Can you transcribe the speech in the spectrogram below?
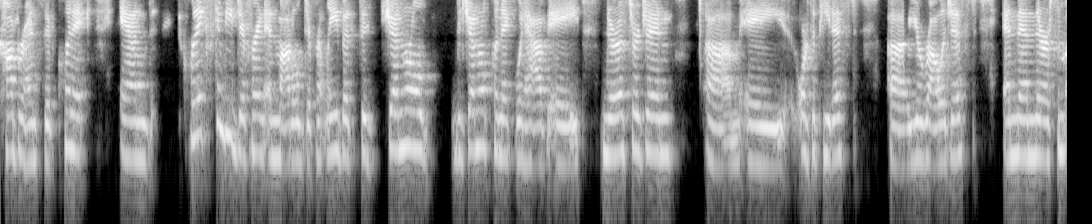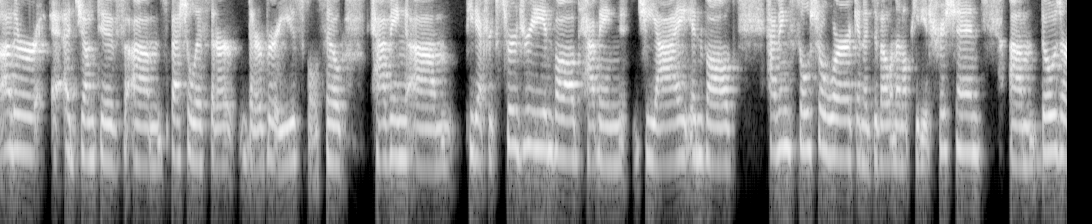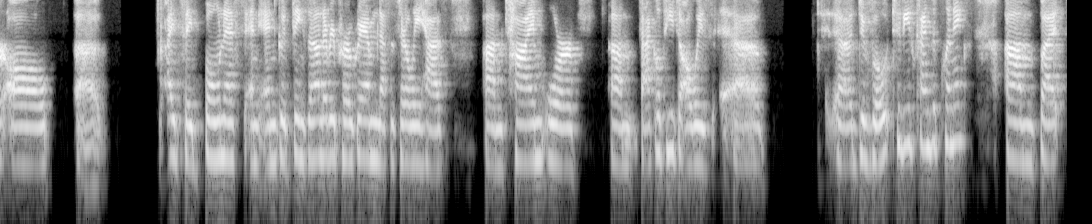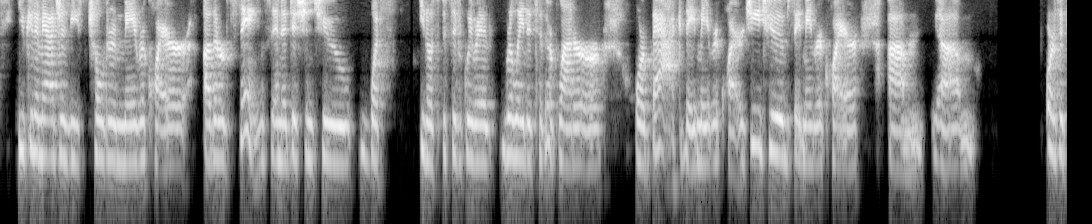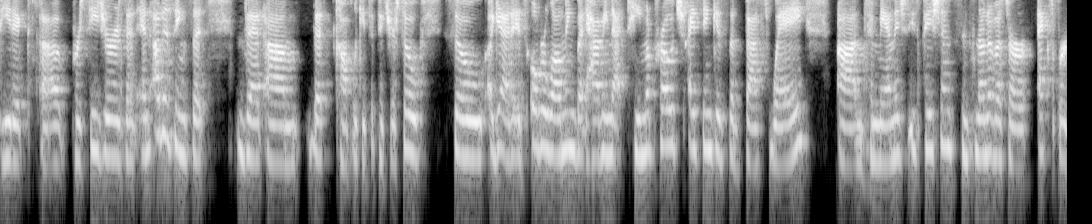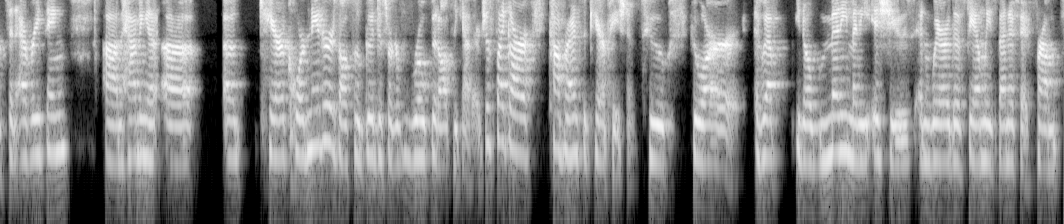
comprehensive clinic. And clinics can be different and modeled differently, but the general the general clinic would have a neurosurgeon, um, a orthopedist, uh, urologist, and then there are some other adjunctive um, specialists that are that are very useful. So having um, pediatric surgery involved, having GI involved, having social work and a developmental pediatrician, um, those are all. Uh, I'd say bonus and, and good things. And not every program necessarily has um, time or um, faculty to always uh, uh, devote to these kinds of clinics. Um, but you can imagine these children may require other things in addition to what's you know specifically re- related to their bladder or, or back. They may require G tubes. They may require um, um, orthopedic uh, procedures and, and other things that that um, that complicate the picture. So so again, it's overwhelming, but having that team approach, I think, is the best way um, to manage these patients. Since none of us are experts in everything, um, having a, a, a care coordinator is also good to sort of rope it all together just like our comprehensive care patients who who are who have you know many many issues and where the families benefit from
